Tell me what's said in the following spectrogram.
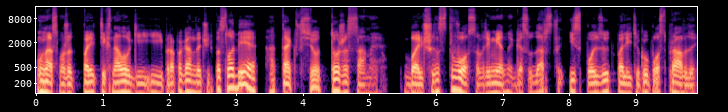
У нас, может, политтехнологии и пропаганда чуть послабее, а так все то же самое. Большинство современных государств используют политику постправды,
